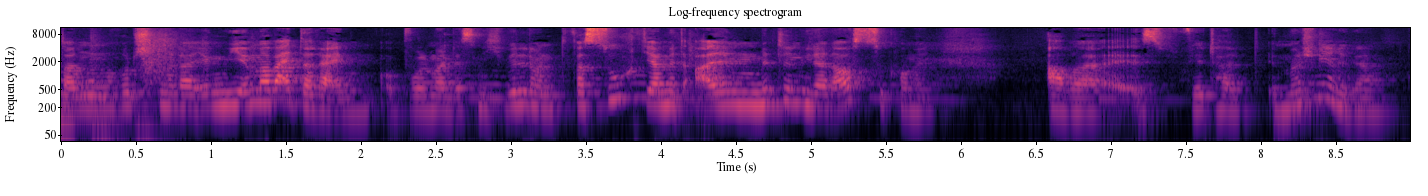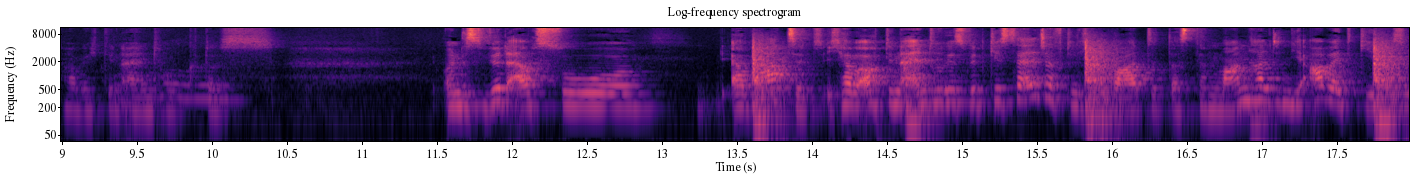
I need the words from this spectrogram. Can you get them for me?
Dann rutscht man da irgendwie immer weiter rein, obwohl man das nicht will und versucht ja mit allen Mitteln wieder rauszukommen. Aber es wird halt immer schwieriger, habe ich den Eindruck. Dass und es wird auch so erwartet. Ich habe auch den Eindruck, es wird gesellschaftlich erwartet, dass der Mann halt in die Arbeit geht. Also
